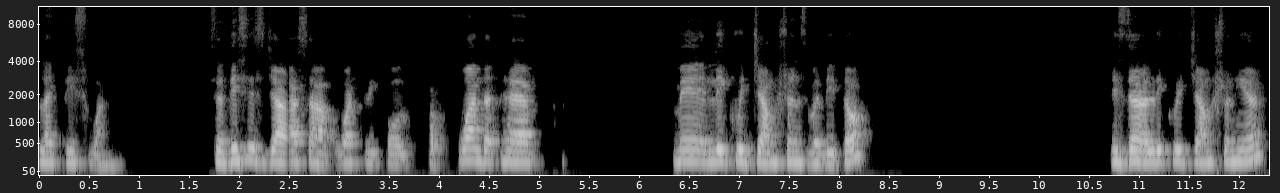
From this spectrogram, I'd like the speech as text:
like this one. So this is just uh, what we call one that have may liquid junctions ba dito? Is there a liquid junction here?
